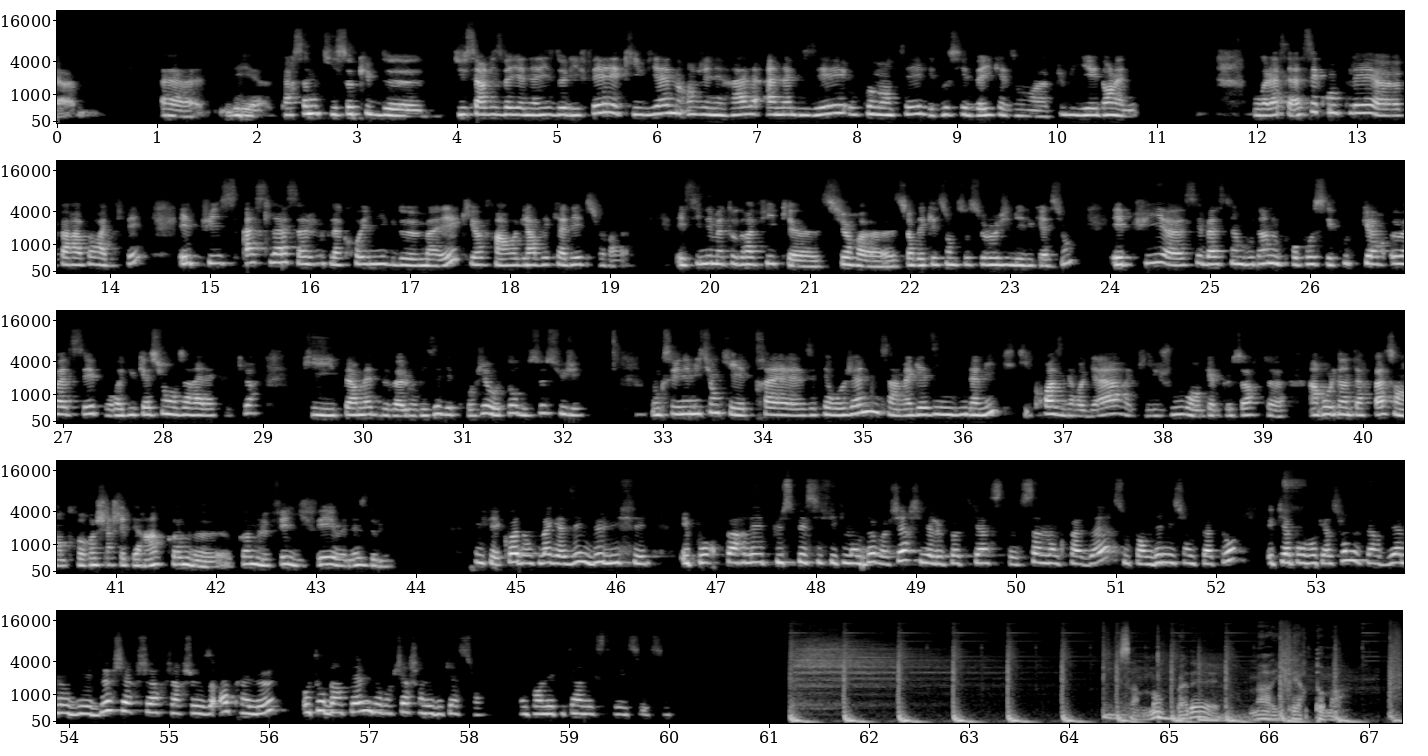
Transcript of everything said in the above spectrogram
personnes qui s'occupent du service veille et analyse de l'IFE et qui viennent en général analyser ou commenter les dossiers de veille qu'elles ont publiés dans l'année. Donc voilà, c'est assez complet euh, par rapport à l'IFE. Et puis à cela s'ajoute la chronique de Maë qui offre un regard décalé sur euh, et cinématographique euh, sur sur des questions de sociologie de l'éducation. Et puis Sébastien Boudin nous propose ses coups de cœur EAC pour éducation aux arts et à la culture qui permettent de valoriser des projets autour de ce sujet. Donc c'est une émission qui est très hétérogène, c'est un magazine dynamique qui croise les regards et qui joue en quelque sorte euh, un rôle d'interface entre recherche et terrain comme euh, comme le fait l'IFE ENS de Lyon. Il fait quoi donc magazine de l'IFE? Et pour parler plus spécifiquement de recherche, il y a le podcast Ça manque pas d'air sous forme d'émission de plateau et qui a pour vocation de faire dialoguer deux chercheurs chercheuses entre elles autour d'un thème de recherche en éducation. On peut en écouter un extrait ici aussi. Ça manque pas d'air, Marie-Claire Thomas.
